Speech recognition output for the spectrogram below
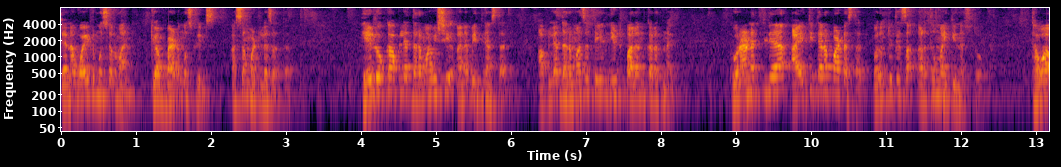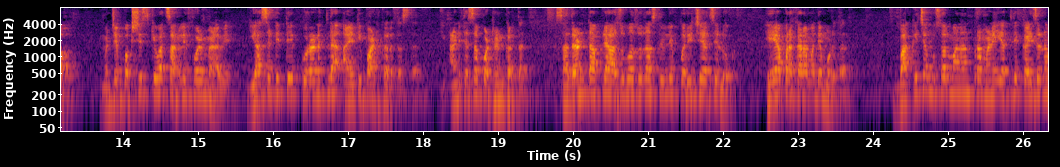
त्यांना वाईट मुसलमान किंवा बॅड मुस्लिम्स असं म्हटलं जातं. हे लोक आपल्या धर्माविषयी अनभिज्ञ असतात. आपल्या धर्माचं ते नीट पालन करत नाहीत. कुराणातल्या आयती त्याला पाठ असतात परंतु त्याचा अर्थ माहिती नसतो. थवाब म्हणजे बक्षीस किंवा चांगले फळ मिळावे यासाठी ते कुराणातल्या आयती पाठ करत असतात आणि त्याचं पठण करतात. साधारणतः आपल्या आजूबाजूला असलेले परिचयाचे लोक हे या प्रकारामध्ये मोडतात. बाकीच्या मुसलमानांप्रमाणे यातले काही जण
